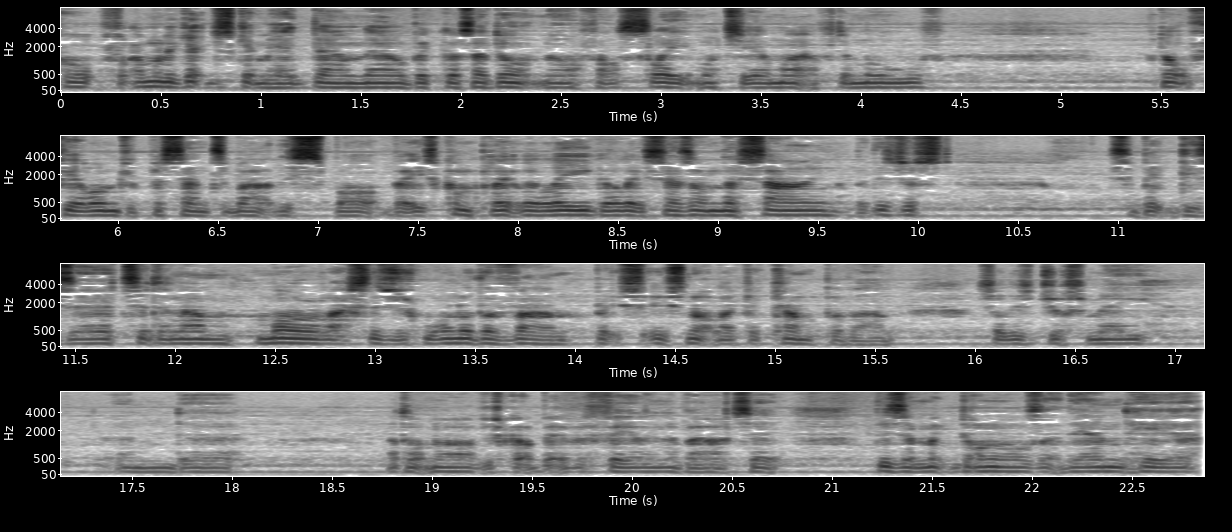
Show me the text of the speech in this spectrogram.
hopefully I'm going to get just get my head down now because I don't know if I'll sleep much here. I might have to move. I don't feel 100% about this spot, but it's completely legal. It says on the sign, but there's just it's a bit deserted, and I'm more or less there's just one other van, but it's it's not like a camper van, so there's just me, and uh, I don't know. I've just got a bit of a feeling about it. There's a McDonald's at the end here.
